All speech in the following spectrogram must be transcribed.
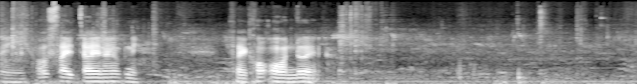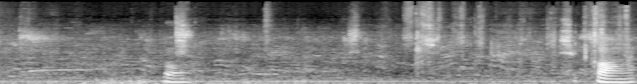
นี่เขาใส่ใจนะครับนี่ ใส่ข้ออ่อนด้วย โชุดกองครับ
